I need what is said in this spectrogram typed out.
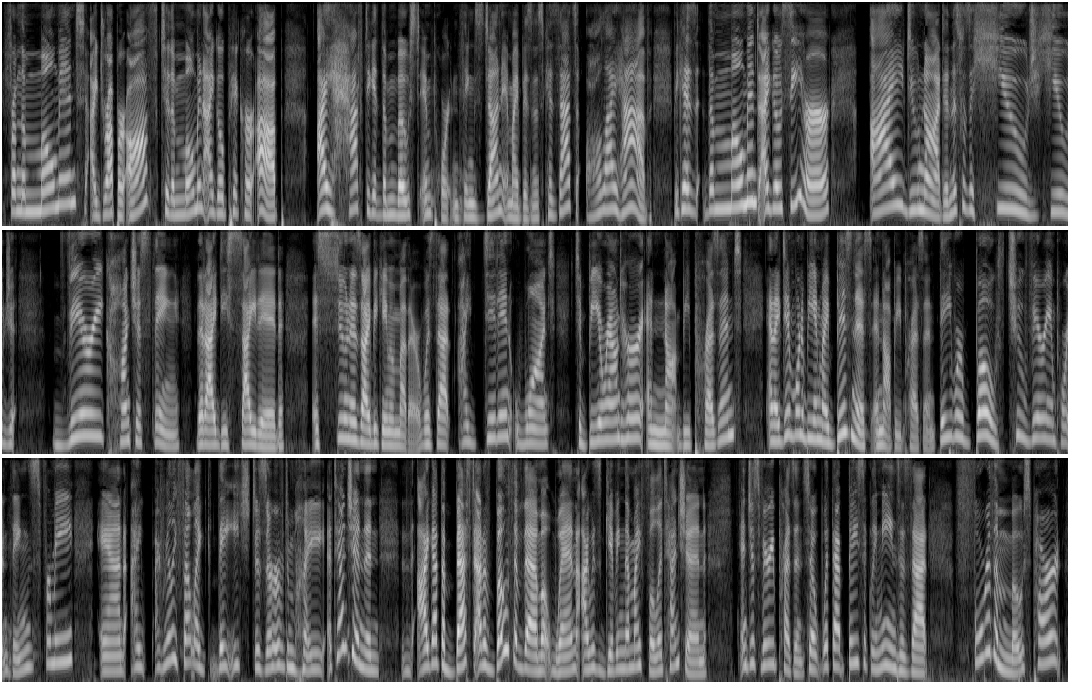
from the moment I drop her off to the moment I go pick her up, I have to get the most important things done in my business because that's all I have. Because the moment I go see her, I do not, and this was a huge, huge, very conscious thing that I decided as soon as I became a mother was that I didn't want to be around her and not be present. And I didn't want to be in my business and not be present. They were both two very important things for me. And I, I really felt like they each deserved my attention. And I got the best out of both of them when I was giving them my full attention and just very present. So, what that basically means is that for the most part,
